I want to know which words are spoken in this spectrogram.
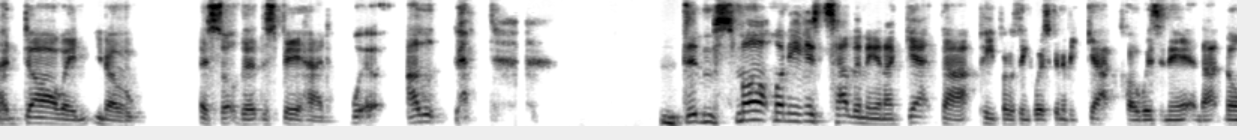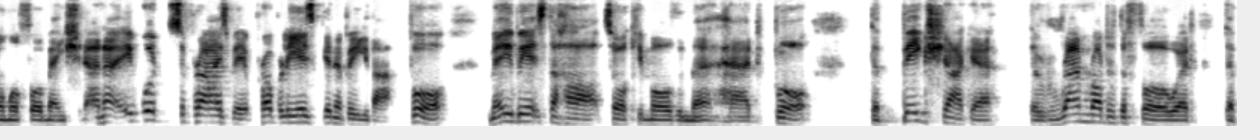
And Darwin, you know, as sort of the, the spearhead. I'll, the smart money is telling me, and I get that people think well, it's going to be Gakpo, isn't it, and that normal formation. And it wouldn't surprise me. It probably is going to be that. But maybe it's the heart talking more than the head. But the big shagger, the ramrod of the forward, the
